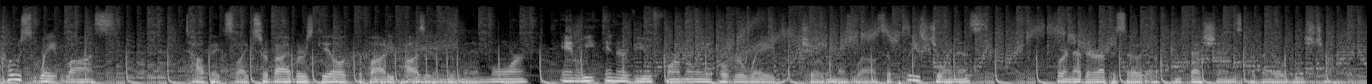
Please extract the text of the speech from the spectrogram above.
post weight loss topics like survivor's guilt, the body positive movement, and more. And we interview formerly overweight children as well. So please join us for another episode of Confessions of an Obese Child.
